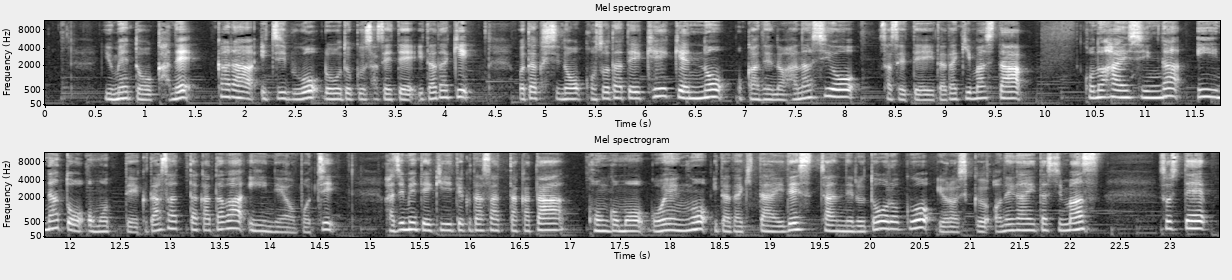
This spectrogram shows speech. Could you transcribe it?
夢と金から一部を朗読させていただき私の子育て経験のお金の話をさせていただきました。この配信がいいなと思ってくださった方はいいねをポチ初めて聞いてくださった方今後もご縁をいただきたいです。チャンネル登録をよろしくお願いいたします。そして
